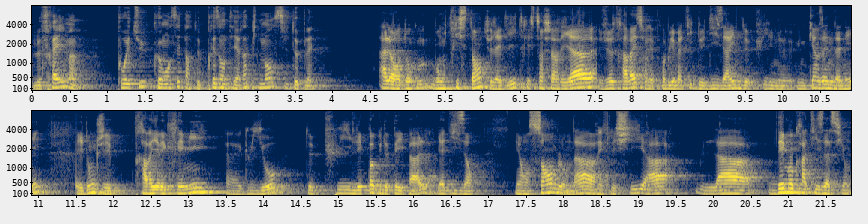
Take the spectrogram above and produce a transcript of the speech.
le frame, pourrais-tu commencer par te présenter rapidement s'il te plaît? Alors, donc, bon, Tristan, tu l'as dit, Tristan Charvilla, je travaille sur les problématiques de design depuis une, quinzaine d'années. Et donc, j'ai travaillé avec Rémi euh, Guyot depuis l'époque de PayPal, il y a dix ans. Et ensemble, on a réfléchi à la démocratisation,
